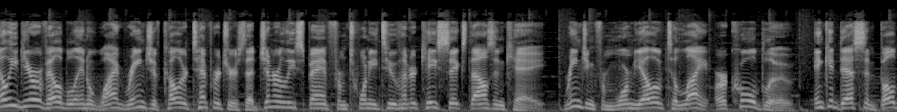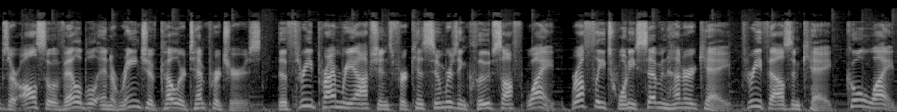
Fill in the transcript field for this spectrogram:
LED are available in a wide range of color temperatures that generally span from 2200K 6000K, ranging from warm yellow to light or cool blue. Incandescent bulbs are also available in a range of color temperatures. The three primary options for consumers include soft white, roughly 2700K, 3000K, cool white,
